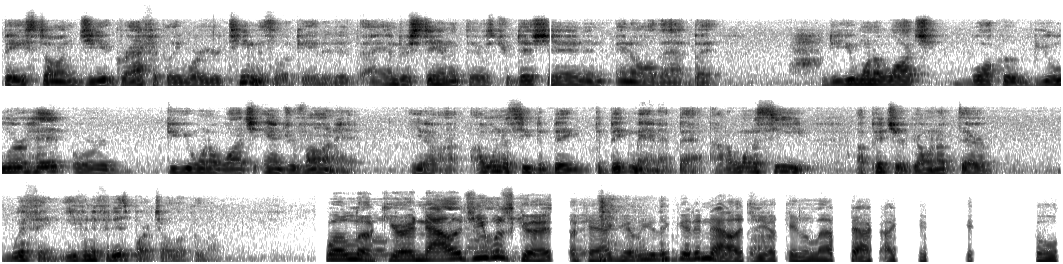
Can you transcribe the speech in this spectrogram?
based on geographically where your team is located. It, I understand that there's tradition and, and all that, but do you want to watch Walker Buehler hit or do you want to watch Andrew Vaughn hit? You know, I, I want to see the big the big man at bat. I don't want to see a pitcher going up there whiffing, even if it is Bartolo Colon. Well, look, your analogy was good. Okay, I give you the good analogy. Okay, the left back, I cool,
